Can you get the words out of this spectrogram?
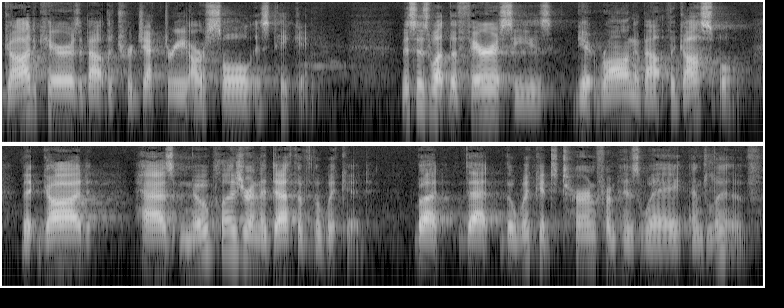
God cares about the trajectory our soul is taking. This is what the Pharisees get wrong about the gospel that God has no pleasure in the death of the wicked, but that the wicked turn from his way and live.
